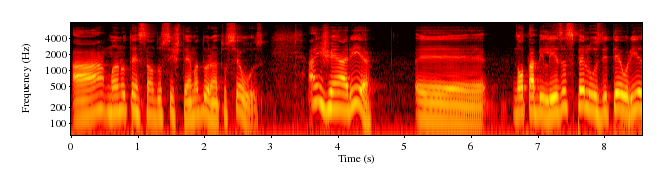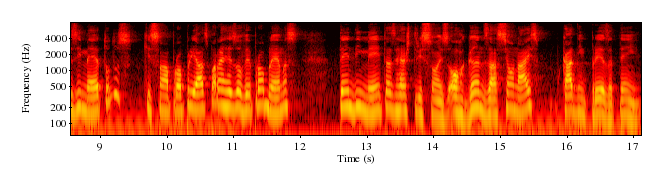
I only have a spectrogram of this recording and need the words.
a manutenção do sistema durante o seu uso. A engenharia é, notabiliza-se pelo uso de teorias e métodos que são apropriados para resolver problemas, tendo em mente as restrições organizacionais. Cada empresa tem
